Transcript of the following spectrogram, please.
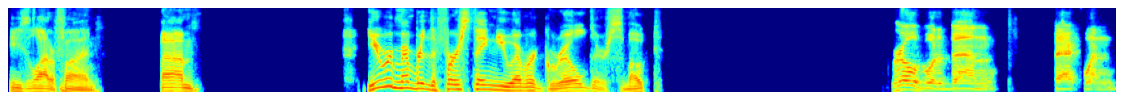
He's a lot of fun. Um, you remember the first thing you ever grilled or smoked? Grilled would have been back when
